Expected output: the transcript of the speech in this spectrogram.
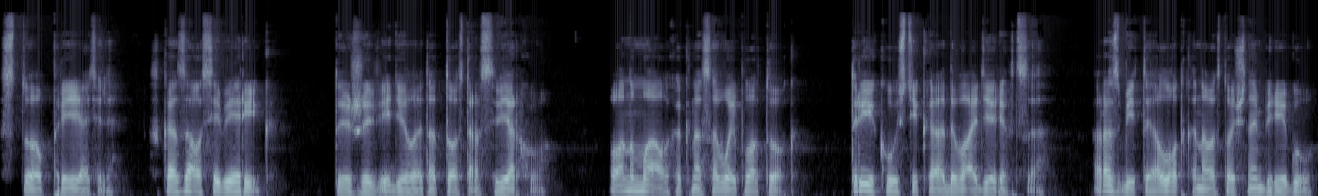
«Стоп, приятель», — сказал себе Рик. «Ты же видел этот остров сверху. Он мал, как носовой платок. Три кустика, два деревца. Разбитая лодка на восточном берегу.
